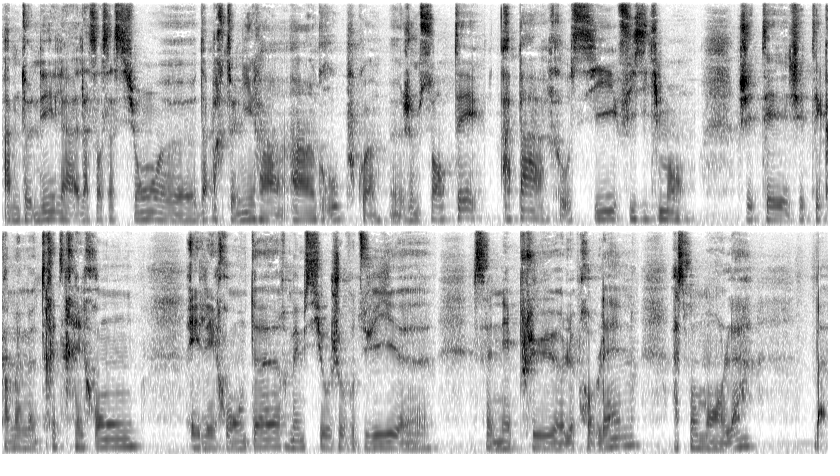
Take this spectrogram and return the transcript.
à me donner la, sensation euh, d'appartenir à, à un groupe quoi. Euh, je me sentais à part aussi physiquement. J'étais j'étais quand même très très rond et les rondeurs même si aujourd'hui euh, ça n'est plus euh, le problème, à ce moment-là, bah,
